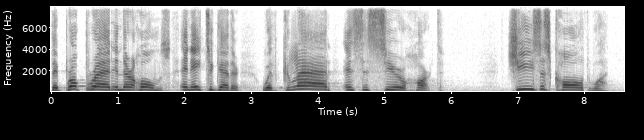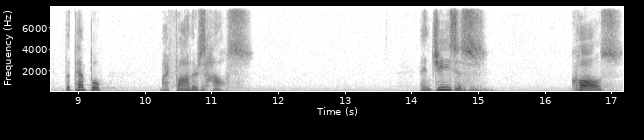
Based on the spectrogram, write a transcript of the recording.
They broke bread in their homes and ate together with glad and sincere heart. Jesus called what? The temple, my Father's house. And Jesus calls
